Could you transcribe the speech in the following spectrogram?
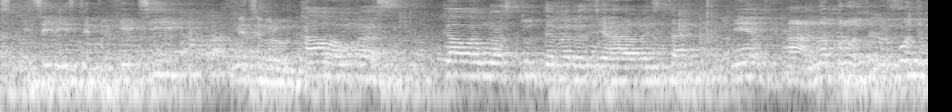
спеціалісти, фахівці. Ми це робимо. Кава у нас, кава у нас тут, де ми роздягались, так? А, напроти, виходимо.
